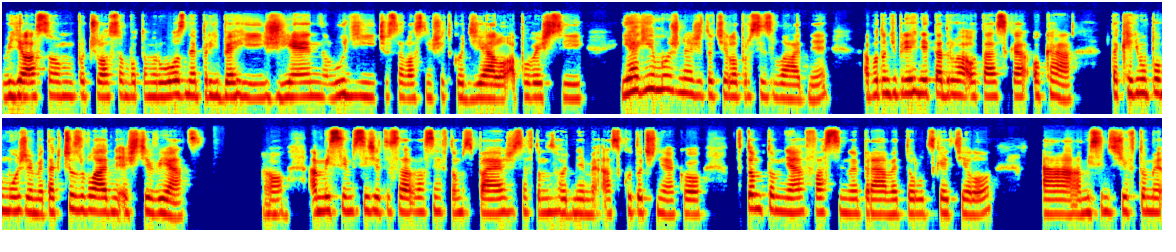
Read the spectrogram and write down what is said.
videla som, počula som potom rôzne príbehy žien, ľudí, čo sa vlastne všetko dialo a povieš si, jak je možné, že to telo prostě zvládne? A potom ti príde hneď tá druhá otázka, OK, tak keď mu pomôžeme, tak čo zvládne ešte viac? No, a myslím si, že to sa vlastne v tom spája, že sa v tom zhodneme a skutočne ako v tomto mňa fascinuje práve to ľudské telo a myslím si, že v tom je,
